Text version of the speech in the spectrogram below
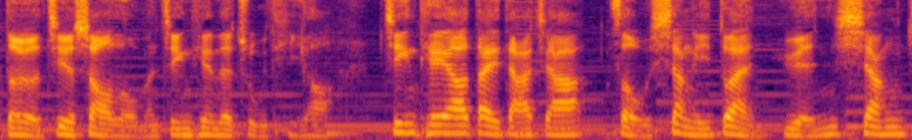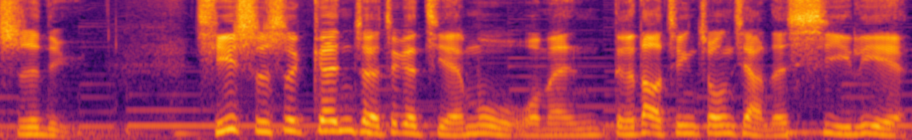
都有介绍了我们今天的主题哦。今天要带大家走向一段原乡之旅，其实是跟着这个节目，我们得到金钟奖的系列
